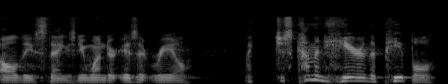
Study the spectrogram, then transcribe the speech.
all these things and you wonder, is it real? Like, just come and hear the people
